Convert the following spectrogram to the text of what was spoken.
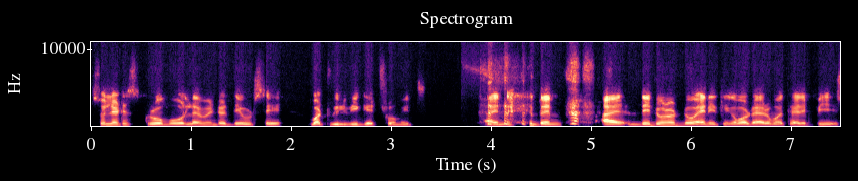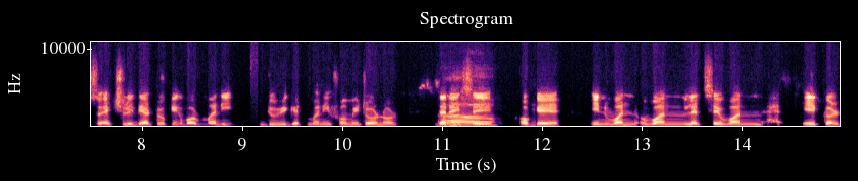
so let us grow more lavender they would say what will we get from it and then I they do not know anything about aromatherapy. So actually, they are talking about money. Do we get money from it or not? Then oh. I say, oh, okay, in one one let's say one acre.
